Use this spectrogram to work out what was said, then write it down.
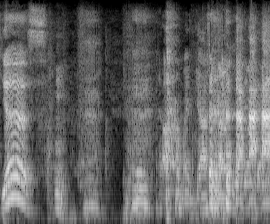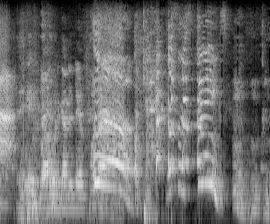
Yes. Oh my gosh. Y'all would have got a damn twenty. Ugh. That stuff stinks. Mm, mm, mm.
